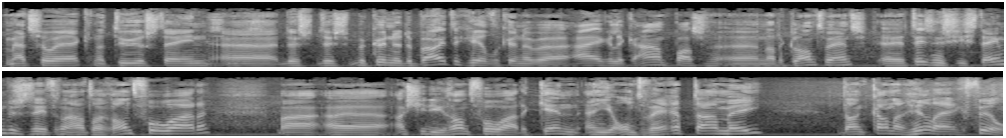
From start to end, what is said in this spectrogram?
metselwerk, natuursteen. Eh, dus, dus we kunnen de buitengevel kunnen we eigenlijk aanpassen eh, naar de klantwens. Het is een systeem, dus het heeft een aantal randvoorwaarden. Maar als je die randvoorwaarden kent en je ontwerpt daarmee... dan kan er heel erg veel.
